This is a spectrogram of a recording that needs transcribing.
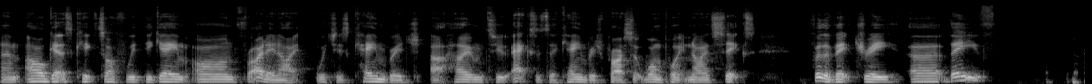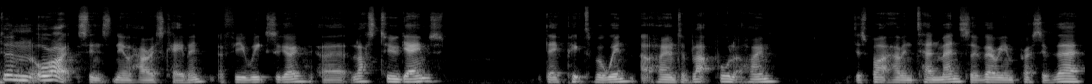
Um, I'll get us kicked off with the game on Friday night, which is Cambridge at home to Exeter. Cambridge price at 1.96 for the victory. Uh, they've done all right since Neil Harris came in a few weeks ago. Uh, last two games, they've picked up a win at home to Blackpool at home, despite having 10 men. So very impressive there.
